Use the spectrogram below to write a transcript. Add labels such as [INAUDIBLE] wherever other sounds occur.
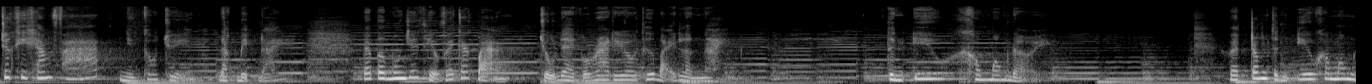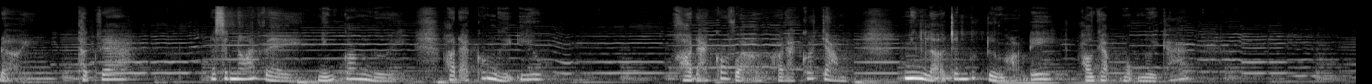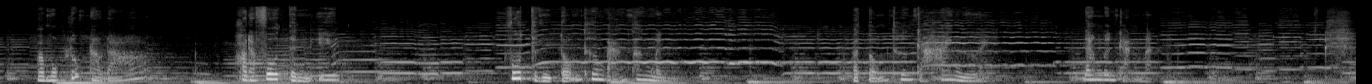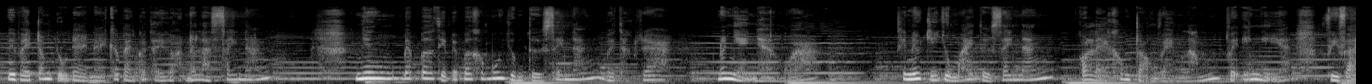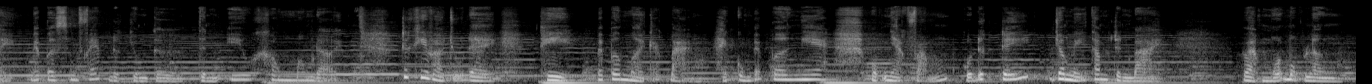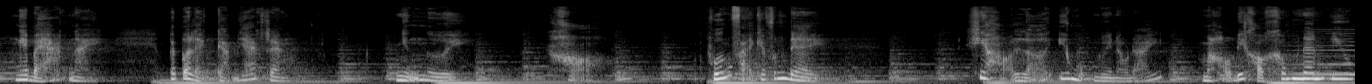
Trước khi khám phá những câu chuyện đặc biệt đấy, Pepper muốn giới thiệu với các bạn chủ đề của radio thứ bảy lần này. Tình yêu không mong đợi. Và trong tình yêu không mong đợi, thật ra nó sẽ nói về những con người. Họ đã có người yêu, họ đã có vợ, họ đã có chồng, nhưng lỡ trên bước đường họ đi, họ gặp một người khác và một lúc nào đó, họ đã vô tình yêu, vô tình tổn thương bản thân mình và tổn thương cả hai người đang bên cạnh mình. Vì vậy trong chủ đề này các bạn có thể gọi nó là say nắng. Nhưng Pepper thì Pepper không muốn dùng từ say nắng vì thật ra nó nhẹ nhàng quá thì nếu chỉ dùng hai từ say nắng, có lẽ không trọn vẹn lắm với ý nghĩa. Vì vậy, Pepper xin phép được dùng từ tình yêu không mong đợi. Trước khi vào chủ đề, thì Pepper mời các bạn hãy cùng Pepper nghe một nhạc phẩm của Đức Trí do Mỹ Tâm trình bày. Và mỗi một lần nghe bài hát này, Pepper lại cảm giác rằng những người họ vướng phải cái vấn đề khi họ lỡ yêu một người nào đấy mà họ biết họ không nên yêu.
